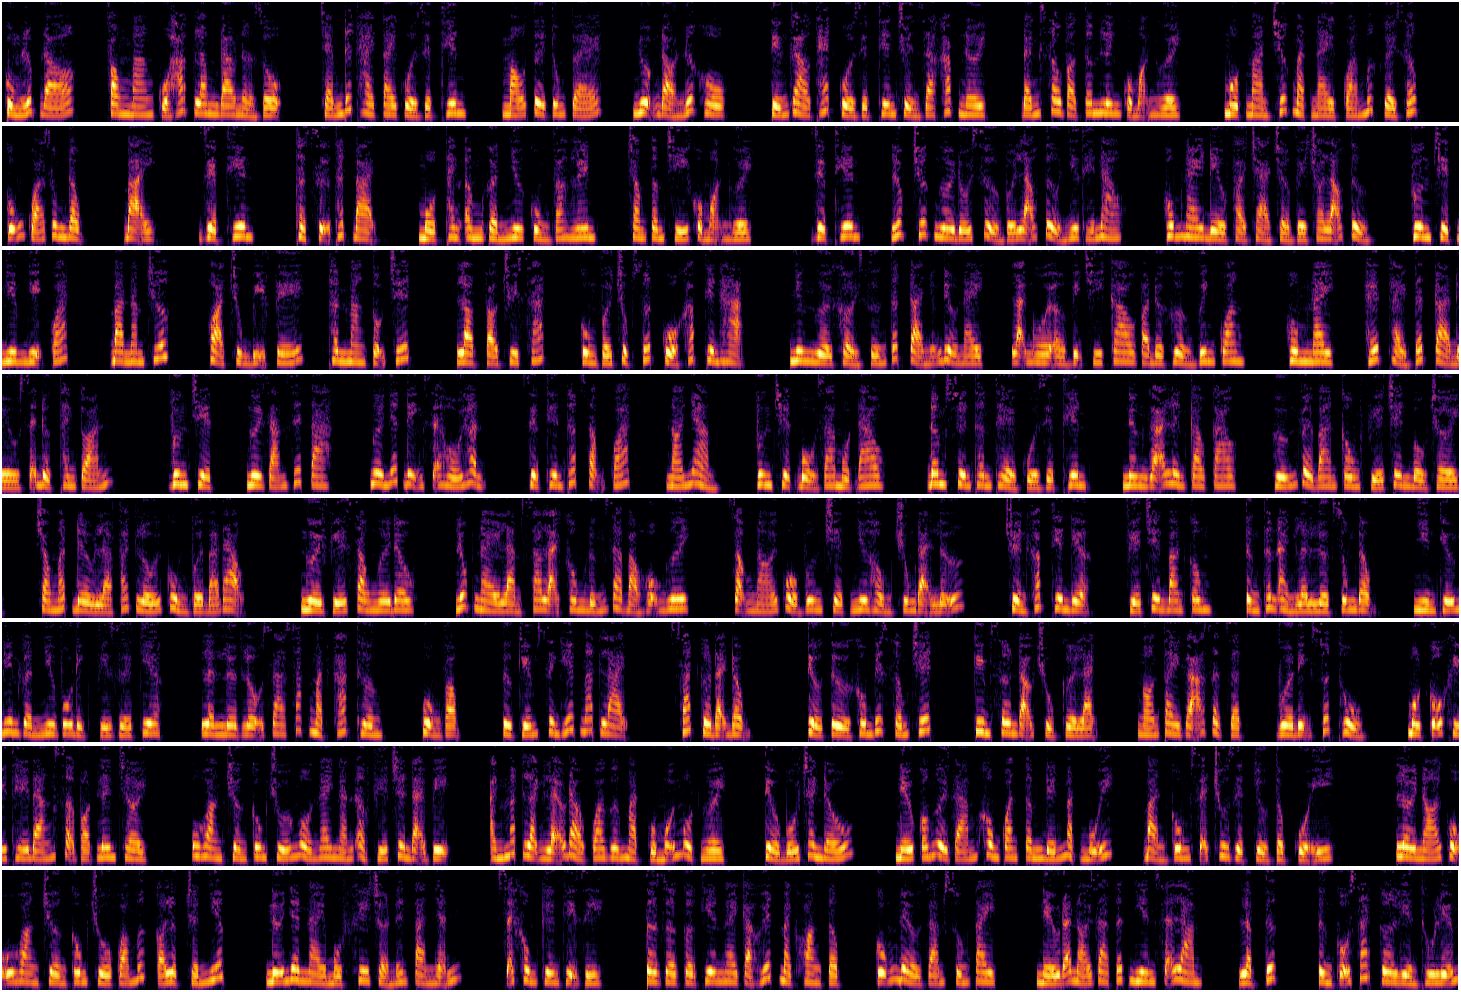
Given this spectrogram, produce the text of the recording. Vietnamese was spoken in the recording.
Cùng lúc đó, phong mang của hắc long đao nở rộ, chém đứt hai tay của Diệp Thiên, máu tươi tung tóe, nhuộm đỏ nước hồ. Tiếng gào thét của Diệp Thiên truyền ra khắp nơi, đánh sâu vào tâm linh của mọi người. Một màn trước mặt này quá mức gây sốc, cũng quá rung động. Bại! Diệp Thiên! Thật sự thất bại! Một thanh âm gần như cùng vang lên trong tâm trí của mọi người. Diệp Thiên, lúc trước ngươi đối xử với lão tử như thế nào? Hôm nay đều phải trả trở về cho lão tử. Vương Triệt nghiêm nghị quát. Ba năm trước, hỏa trùng bị phế, thân mang tội chết, lọt vào truy sát, cùng với trục xuất của khắp thiên hạ. Nhưng người khởi xướng tất cả những điều này lại ngồi ở vị trí cao và được hưởng vinh quang. Hôm nay, hết thảy tất cả đều sẽ được thanh toán. Vương Triệt, ngươi dám giết ta, ngươi nhất định sẽ hối hận. Diệp Thiên thấp giọng quát, nói nhảm, Vương Triệt bổ ra một đao, đâm xuyên thân thể của Diệp Thiên, nâng gã lên cao cao, hướng về ban công phía trên bầu trời, trong mắt đều là phách lối cùng với bá đạo. Người phía sau ngươi đâu? Lúc này làm sao lại không đứng ra bảo hộ ngươi? Giọng nói của Vương Triệt như hồng trung đại lữ, truyền khắp thiên địa, phía trên ban công, từng thân ảnh lần lượt rung động, nhìn thiếu niên gần như vô địch phía dưới kia, lần lượt lộ ra sắc mặt khác thường, cuồng vọng, từ kiếm sinh hiếp mắt lại, sát cơ đại động. Tiểu tử không biết sống chết, Kim Sơn đạo chủ cười lạnh, ngón tay gã giật giật, vừa định xuất thủ. Một cỗ khí thế đáng sợ vọt lên trời. U Hoàng Trường công chúa ngồi ngay ngắn ở phía trên đại vị, ánh mắt lạnh lẽo đảo qua gương mặt của mỗi một người, tiểu bối tranh đấu. Nếu có người dám không quan tâm đến mặt mũi, bản cung sẽ chu diệt kiểu tộc của y. Lời nói của U Hoàng Trường công chúa quá mức có lực chấn nhiếp, nữ nhân này một khi trở nên tàn nhẫn, sẽ không kiêng kỵ gì. Tờ giờ cờ kia ngay cả huyết mạch hoàng tộc cũng đều dám xuống tay, nếu đã nói ra tất nhiên sẽ làm. Lập tức, từng cỗ sát cơ liền thu liễm.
